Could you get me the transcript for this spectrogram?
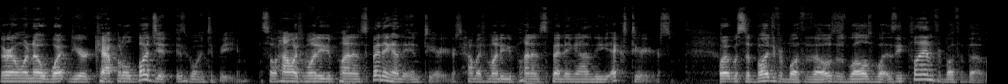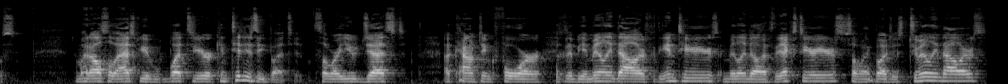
They're going to want to know what your capital budget is going to be. So, how much money do you plan on spending on the interiors? How much money do you plan on spending on the exteriors? What was the budget for both of those, as well as what is the plan for both of those? They might also ask you what's your contingency budget. So, are you just accounting for it's going to be a million dollars for the interiors, a million dollars for the exteriors, so my budget is two million dollars?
